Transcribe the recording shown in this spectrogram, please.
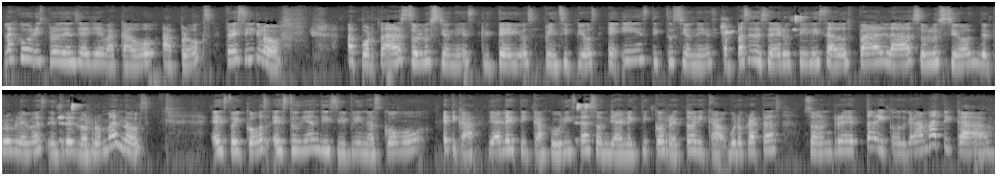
La jurisprudencia lleva a cabo aprox tres siglos. aportar soluciones, criterios, principios e instituciones capaces de ser utilizados para la solución de problemas entre los romanos. Estoicos estudian disciplinas como ética, dialéctica, juristas son dialécticos, retórica, burócratas son retóricos, gramática.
